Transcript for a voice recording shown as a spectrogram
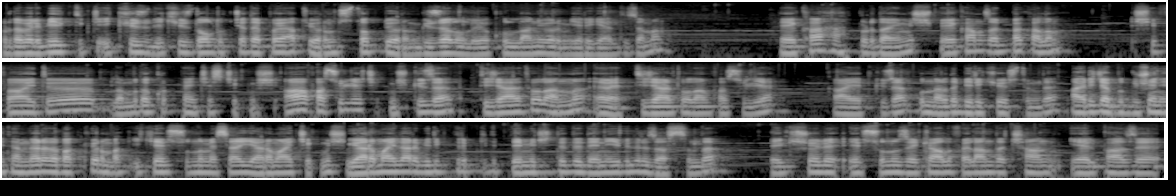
Burada böyle biriktikçe 200 200 doldukça depoya atıyorum. Stokluyorum. Güzel oluyor. Kullanıyorum yeri geldiği zaman. BK heh, buradaymış. BK'mıza bir bakalım. Şifaydı. Lan bu da kurt pençesi çıkmış. Aa fasulye çıkmış. Güzel. Ticareti olan mı? Evet. Ticareti olan fasulye. Gayet güzel. Bunlar da birikiyor üstümde. Ayrıca bu düşen itemlere de bakıyorum. Bak iki ev sonu mesela yarım ay çıkmış. Bu yarım ayları biriktirip gidip demircide de deneyebiliriz aslında. Belki şöyle ev sonu zekalı falan da çan, yelpaze,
